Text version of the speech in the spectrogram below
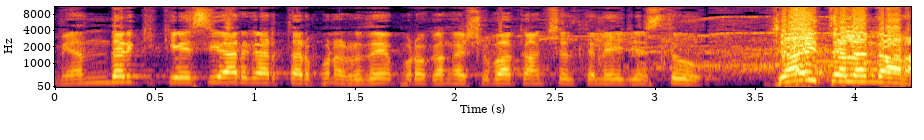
మీ అందరికీ కేసీఆర్ గారి తరపున హృదయపూర్వకంగా శుభాకాంక్షలు తెలియజేస్తూ జై తెలంగాణ.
